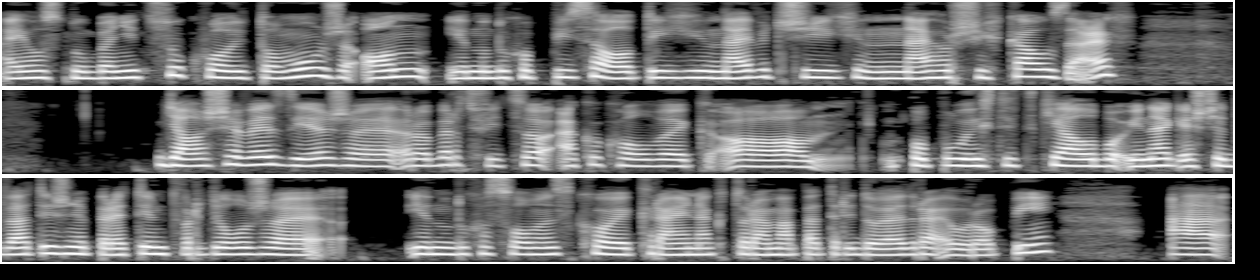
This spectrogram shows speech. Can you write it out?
a jeho snúbenicu kvôli tomu, že on jednoducho písal o tých najväčších, najhorších kauzách. Ďalšia vec je, že Robert Fico akokoľvek o, populisticky alebo inak ešte dva týždne predtým tvrdil, že jednoducho Slovensko je krajina, ktorá má patriť do jadra Európy a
